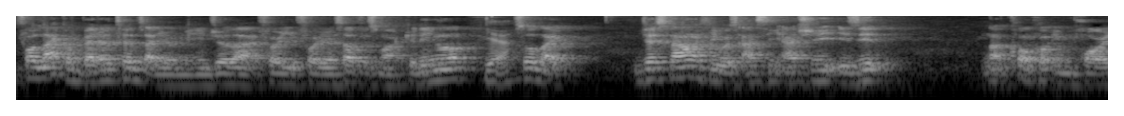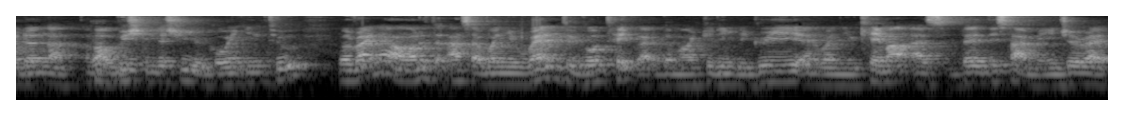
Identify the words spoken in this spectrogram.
for lack of better terms, like your major, like for you for yourself is marketing, lor. Yeah. So like just now he was asking actually, is it not quote unquote important lah, about hmm. which industry you're going into? But right now I wanted to ask that when you went to go take like the marketing degree and when you came out as this of major, right?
